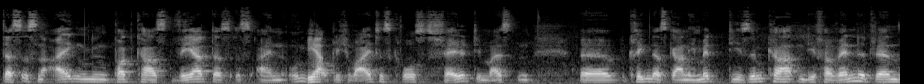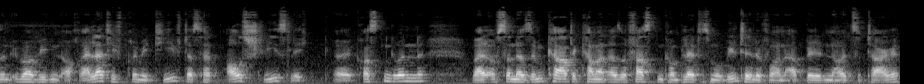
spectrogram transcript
das ist einen eigenen Podcast wert, das ist ein unglaublich ja. weites, großes Feld. Die meisten äh, kriegen das gar nicht mit. Die SIM-Karten, die verwendet werden, sind überwiegend auch relativ primitiv. Das hat ausschließlich äh, Kostengründe, weil auf so einer SIM-Karte kann man also fast ein komplettes Mobiltelefon abbilden heutzutage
